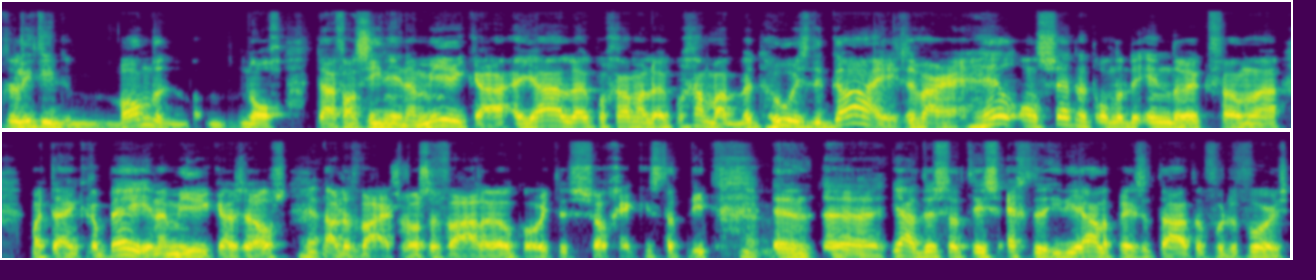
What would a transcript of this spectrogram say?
toen liet hij banden nog daarvan zien in Amerika. En ja, leuk programma, leuk programma. But who is the guy? Ze waren heel ontzettend onder de indruk van Martijn Krabbe in Amerika zelfs. Ja. Nou, dat waren ze van zijn vader ook ooit. Dus zo gek is dat niet. Ja. En ja, dus dat is echt de ideale presentator voor The Voice.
